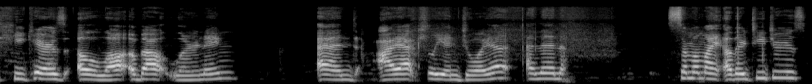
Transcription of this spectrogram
he cares a lot about learning and I actually enjoy it. And then some of my other teachers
